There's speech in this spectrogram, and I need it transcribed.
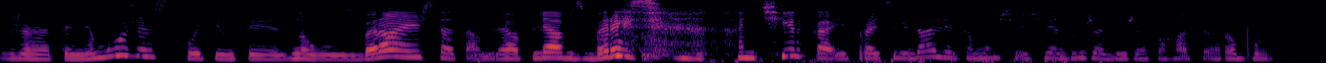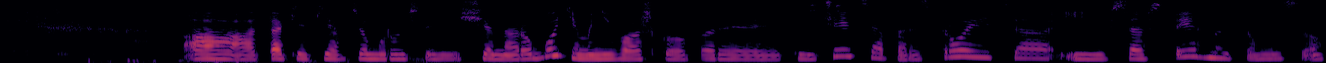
вже ти не можеш, потім ти знову збираєшся, там ляп-ляп, зберись, ганчірка і працюй далі, тому що ще дуже-дуже багато роботи. А так як я в цьому році ще на роботі, мені важко переключитися, перестроїтися і все встигнуть, тому що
